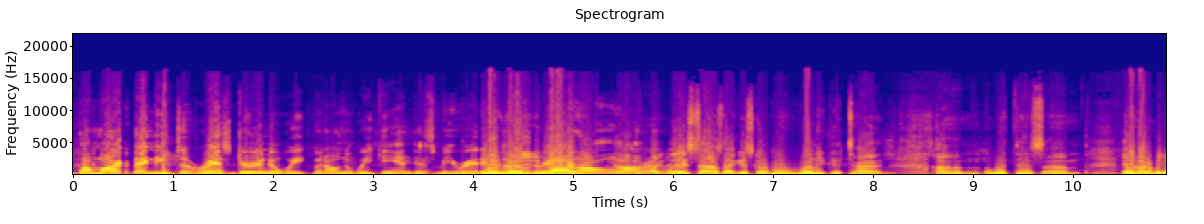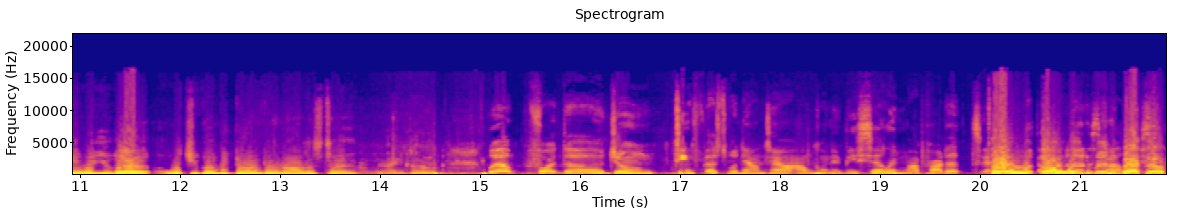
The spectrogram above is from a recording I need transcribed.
well, Mark, they need to rest during the week, but on the weekend, just be ready. get to go, ready to party. roll. All right. Well, it sounds like it's going to be a really good time um, with this. Um, and Harmony, what do you uh, what you gonna be doing during all this time? Right. Um, Well, for the Juneteenth festival downtown, I'm going to be selling my products. at Oh, wait- oh, wait a minute! Back up,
